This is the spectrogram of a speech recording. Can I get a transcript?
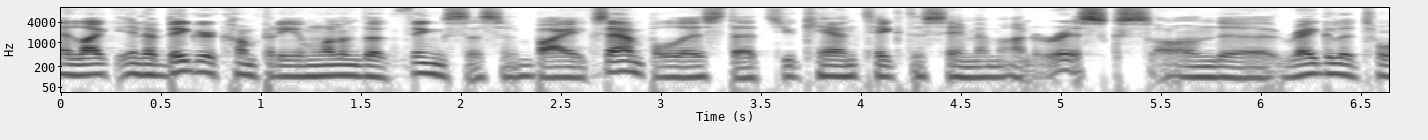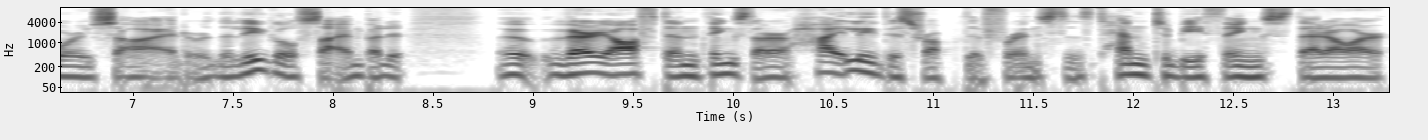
And like in a bigger company, and one of the things that's by example is that you can't take the same amount of risks on the regulatory side or the legal side. But uh, very often, things that are highly disruptive, for instance, tend to be things that are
